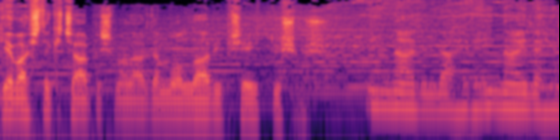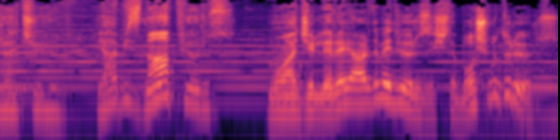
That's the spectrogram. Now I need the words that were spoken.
Gevaş'taki çarpışmalarda Molla Habib şehit düşmüş. İnna lillahi ve inna ileyhi raciun. Ya biz ne yapıyoruz? Muhacirlere yardım ediyoruz işte. Boş mu duruyoruz?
